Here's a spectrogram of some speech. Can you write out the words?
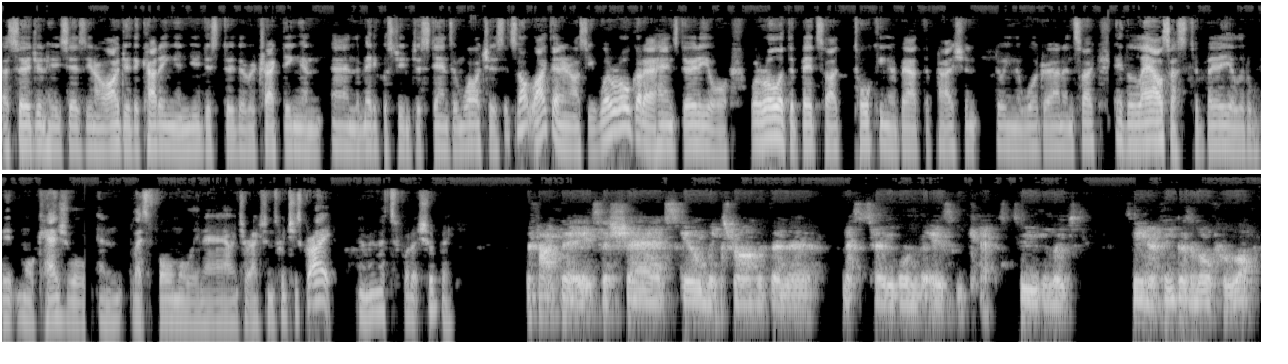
a surgeon who says, you know, I do the cutting and you just do the retracting, and and the medical student just stands and watches. It's not like that in ICU. We're all got our hands dirty, or we're all at the bedside talking about the patient doing the ward round, and so it allows us to be a little bit more casual and less formal in our interactions, which is great. I mean, that's what it should be. The fact that it's a shared skill mix rather than a necessarily one that is kept to the most senior, I think there's an awful lot.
